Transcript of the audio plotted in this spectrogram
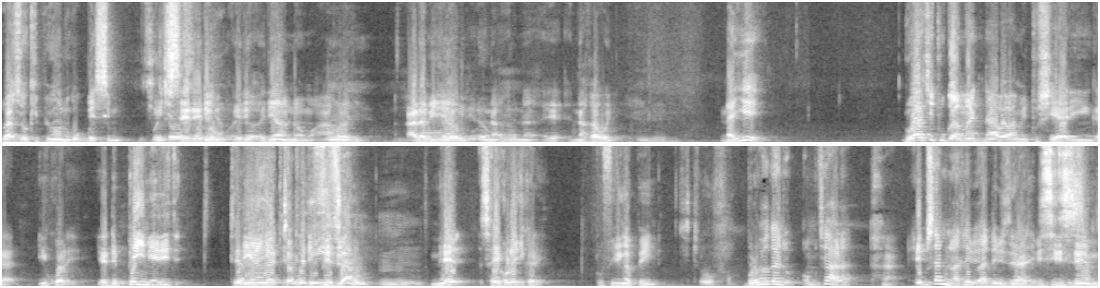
Lwaki okipinga ono gokuba esimu? Buli Kituufu, alabirira Alabirira na- omuntu. na- eh, nakawere naye lwaki tugamba nti n'abaami tusharinga equally. Yadde pain eri teriyanga Temugiyitamu. naye psychologically tufiringa pain. Buli baga nti omukyala ha, ebisa bino ate bibadde bizira ate bisiriseemu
